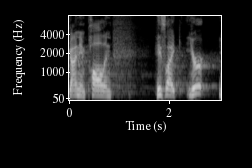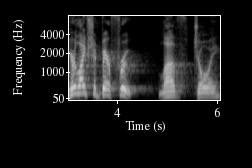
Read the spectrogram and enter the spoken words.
guy named Paul, and he's like, You're your life should bear fruit love, joy,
